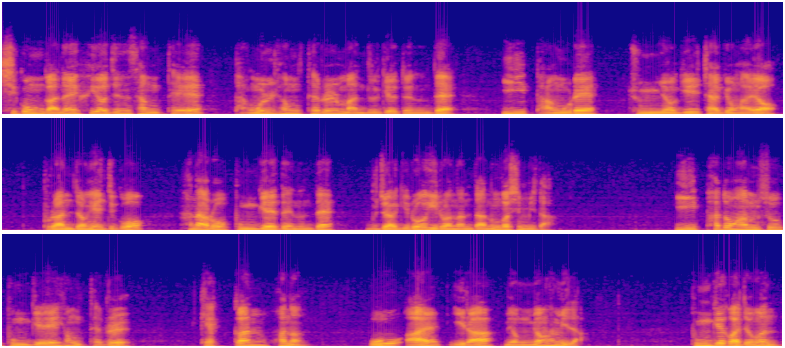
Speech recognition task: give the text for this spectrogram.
시공간의 휘어진 상태의 방울 형태를 만들게 되는데 이 방울에 중력이 작용하여 불안정해지고 하나로 붕괴되는데 무작위로 일어난다는 것입니다. 이 파동함수 붕괴의 형태를 객관 환원 OR이라 명명합니다. 붕괴 과정은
